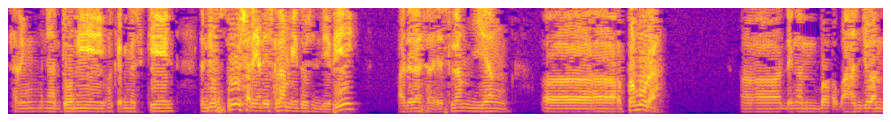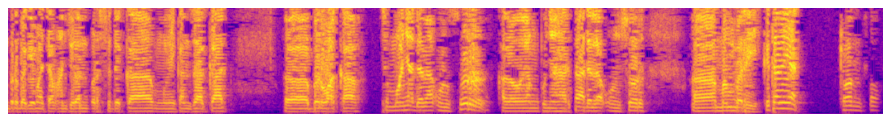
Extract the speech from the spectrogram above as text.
saling menyantuni fakir miskin dan justru syariat Islam itu sendiri adalah syariat Islam yang uh, pemurah uh, dengan anjuran berbagai macam anjuran bersedekah menunaikan zakat uh, berwakaf semuanya adalah unsur kalau yang punya harta adalah unsur uh, memberi. Kita lihat contoh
